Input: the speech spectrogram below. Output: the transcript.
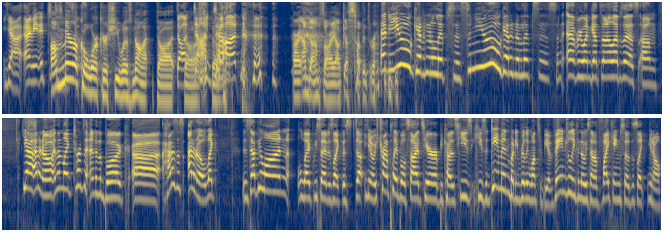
Yeah, I mean it. A just- miracle worker she was not. Dot Dot dot dot. All right, I'm done. I'm sorry. I'll I'll stop interrupting. and you get an ellipsis, and you get an ellipsis, and everyone gets an ellipsis. Um, yeah, I don't know. And then like towards the end of the book, uh, how does this? I don't know. Like Zebulon, like we said, is like this. You know, he's trying to play both sides here because he's he's a demon, but he really wants to be a Vangel, even though he's not a Viking. So this like you know,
